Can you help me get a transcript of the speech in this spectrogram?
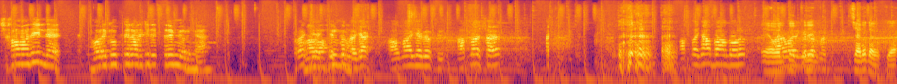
çıkama değil de helikopteri hareket ettiremiyorum ya. Bırak Buna gel, bakayım kesin mı? de gel. Almaya geliyorsun. Atla aşağıya. Atla gel bana doğru. E o Arabaya helikopterin geliyorum ben. canı da yok ya.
